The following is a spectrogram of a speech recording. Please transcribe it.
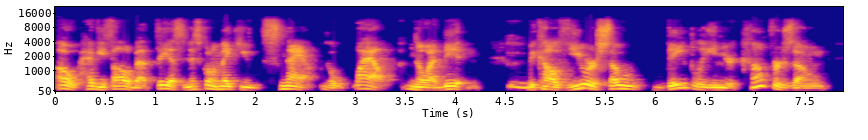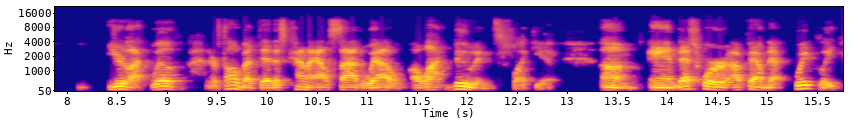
"Oh, have you thought about this?" And it's going to make you snap, go, "Wow, no, I didn't," Mm. because you are so deeply in your comfort zone. You're like, "Well, I never thought about that. That's kind of outside the way I, I like doing stuff like that." Um, and that's where I found out quickly.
